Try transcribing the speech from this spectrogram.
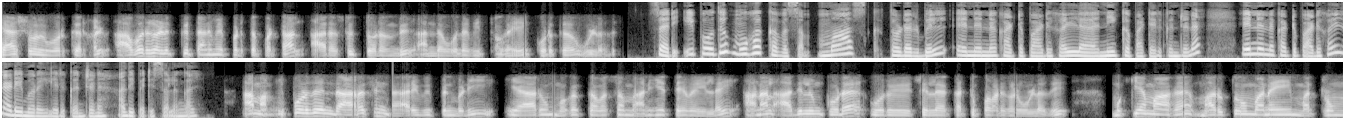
கேஷுவல் ஒர்க்கர்கள் அவர்களுக்கு தனிமைப்படுத்தப்பட்டால் அரசு தொடர்ந்து அந்த உதவித்தொகையை கொடுக்க உள்ளது. சரி இப்போது முகக்கவசம். மாஸ்க் தொடர்பில் என்னென்ன கட்டுப்பாடுகள் நீக்கப்பட்டிருக்கின்றன? என்னென்ன கட்டுப்பாடுகள் நடைமுறையில் இருக்கின்றன? அதை பற்றி சொல்லுங்கள். ஆமாம். இப்பொழுது இந்த அரசின் அறிவிப்பின்படி யாரும் முகக்கவசம் அணிய தேவையில்லை. ஆனால் அதிலும் கூட ஒரு சில கட்டுப்பாடுகள் உள்ளது. முக்கியமாக மருத்துவமனை மற்றும்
